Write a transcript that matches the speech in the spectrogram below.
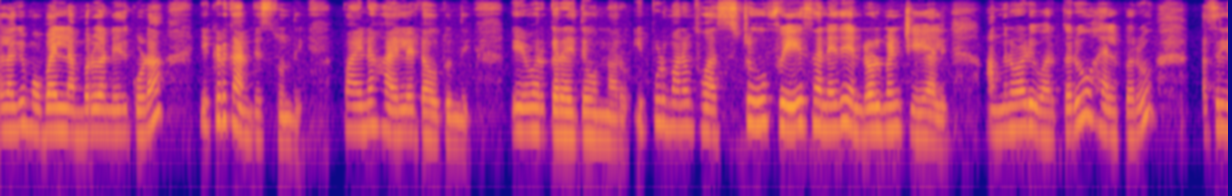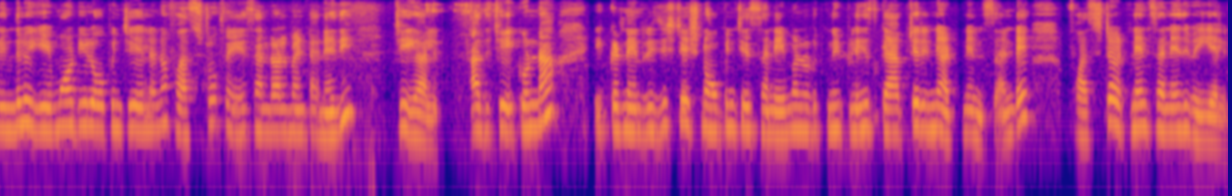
అలాగే మొబైల్ నెంబరు అనేది కూడా ఇక్కడ కనిపిస్తుంది. పైన హైలైట్ అవుతుంది. ఏ వర్కర్ అయితే ఉన్నారో. ఇప్పుడు మనం ఫస్ట్ ఫేస్ అనేది ఎన్రోల్మెంట్ చేయాలి. అంగన్వాడీ వర్కరు హెల్పరు అసలు ఇందులో ఏ మాడ్యూల్ ఓపెన్ చేయాలన్నా ఫస్ట్ ఫేస్ ఎన్రోల్మెంట్ అనేది చేయాలి. అది చేయకుండా ఇక్కడ నేను రిజిస్ట్రేషన్ ఓపెన్ చేస్తాను ఏమని అడుగుతుంది ప్లీజ్ క్యాప్చర్ ఇన్ అటెండెన్స్. అంటే ఫస్ట్ అటెండెన్స్ అనేది వెయ్యాలి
